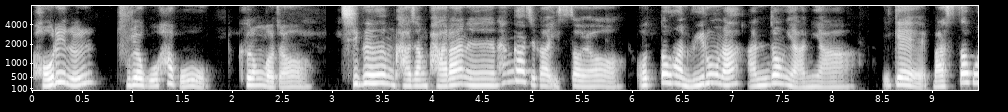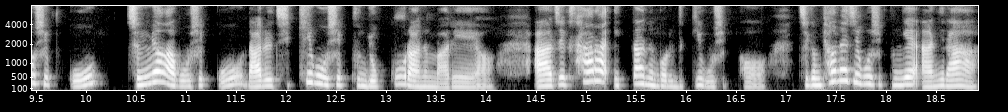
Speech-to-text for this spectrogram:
거리를 두려고 하고 그런 거죠. 지금 가장 바라는 한 가지가 있어요. 어떠한 위로나 안정이 아니야. 이게 맞서고 싶고 증명하고 싶고 나를 지키고 싶은 욕구라는 말이에요. 아직 살아 있다는 걸 느끼고 싶어. 지금 편해지고 싶은 게 아니라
